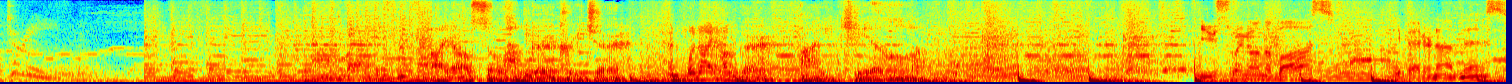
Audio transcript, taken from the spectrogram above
Victory! I also hunger, creature. And when I hunger, I kill. You swing on the boss, you better not miss.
